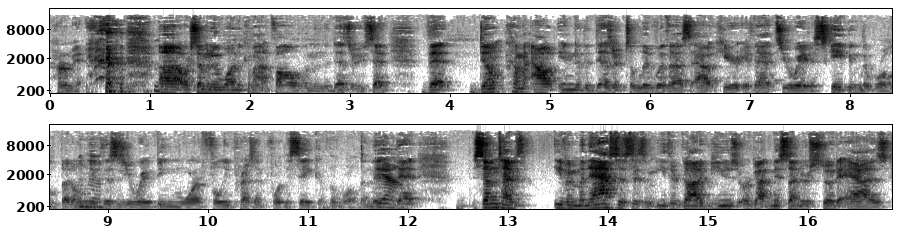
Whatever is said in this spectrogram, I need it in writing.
hermit uh, or someone who wanted to come out and follow them in the desert who said that don't come out into the desert to live with us out here if that's your way of escaping the world but only if this is your way of being more fully present for the sake of the world. And that, Yeah. that sometimes even monasticism either got abused or got misunderstood as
